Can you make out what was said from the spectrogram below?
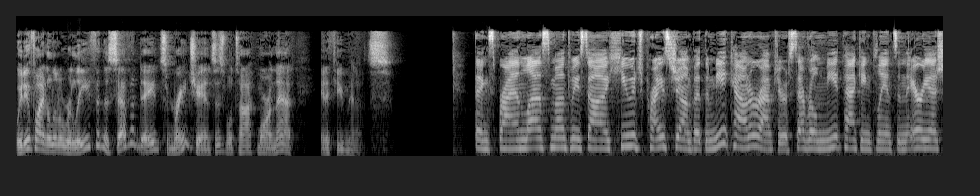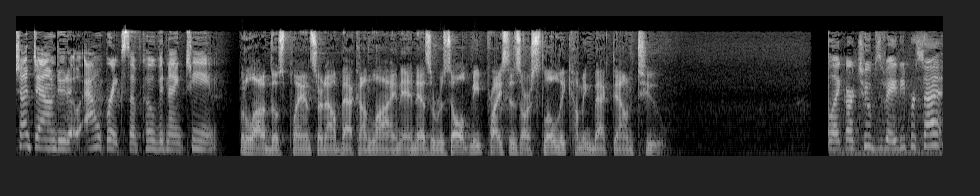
We do find a little relief in the seven day and some rain chances. We'll talk more on that in a few minutes. Thanks, Brian. Last month, we saw a huge price jump at the meat counter after several meat packing plants in the area shut down due to outbreaks of COVID 19. But a lot of those plants are now back online, and as a result, meat prices are slowly coming back down too. Like our tubes of 80%,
